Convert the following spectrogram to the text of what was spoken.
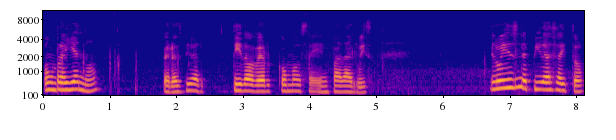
un relleno, pero es divertido ver cómo se enfada Luis. Luis le pide a Saito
